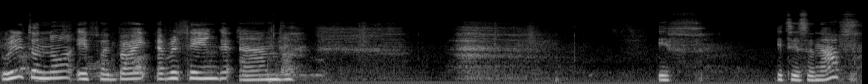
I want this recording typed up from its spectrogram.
really don't know if I buy everything and if it is enough.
